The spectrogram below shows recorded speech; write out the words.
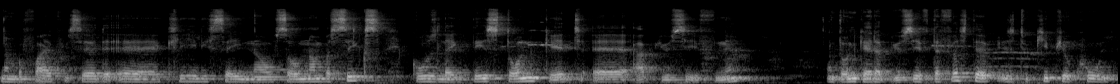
number five we said uh, clearly say no so number six goes like this don't get uh, abusive ne? don't get abusive the first step is to keep your cool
